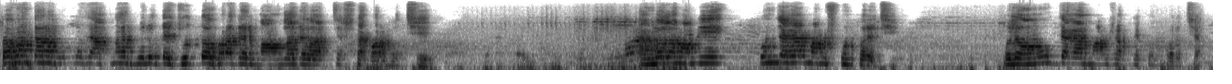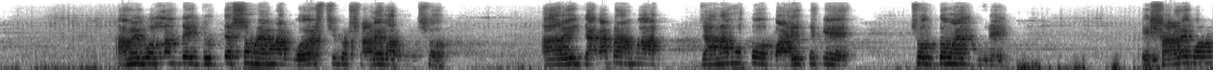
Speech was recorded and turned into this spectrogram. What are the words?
তখন তারা বলল যে, আপনার বিরুদ্ধে যুদ্ধ অপরাধের মামলা দেওয়ার চেষ্টা করা হচ্ছে। আমি বললাম, আমি কোন জায়গার মানুষ খুন করেছি? বলে অমুক জায়গার মানুষ আপনি খুন করেছেন। আমি বললাম যে এই যুদ্ধের সময় আমার বয়স ছিল সাড়ে বারো বছর। আর এই জায়গাটা আমার জানা মতো বাড়ি থেকে চোদ্দ মাইল দূরে। এই সাড়ে বারো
